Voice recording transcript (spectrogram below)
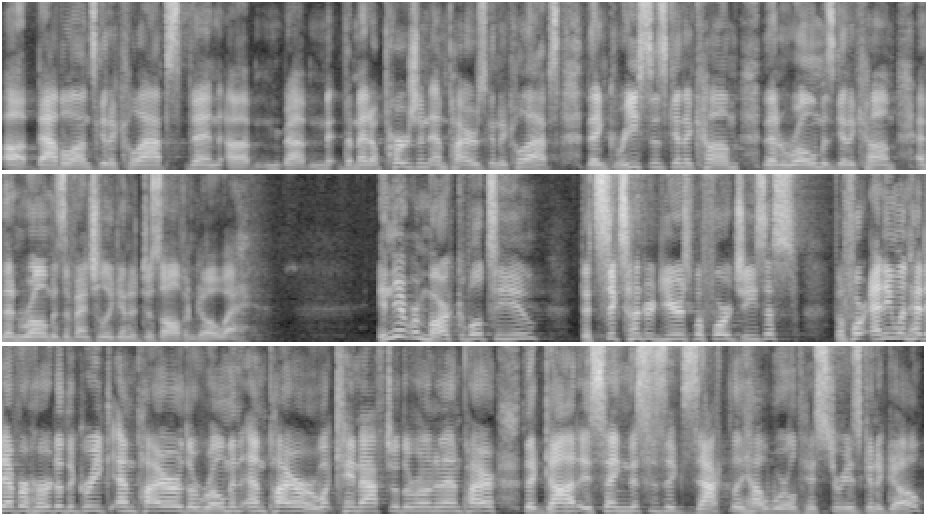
uh, Babylon's gonna collapse, then uh, uh, the Medo Persian Empire is gonna collapse, then Greece is gonna come, then Rome is gonna come, and then Rome is eventually gonna dissolve and go away. Isn't it remarkable to you that 600 years before Jesus, before anyone had ever heard of the Greek Empire or the Roman Empire or what came after the Roman Empire, that God is saying this is exactly how world history is going to go?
